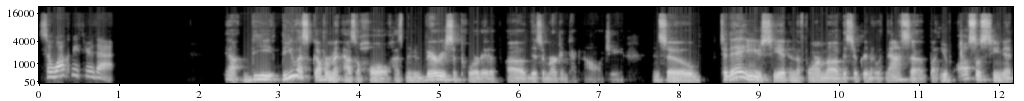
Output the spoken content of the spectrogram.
so walk me through that. Yeah, the, the US government as a whole has been very supportive of this emerging technology. And so today you see it in the form of this agreement with NASA, but you've also seen it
